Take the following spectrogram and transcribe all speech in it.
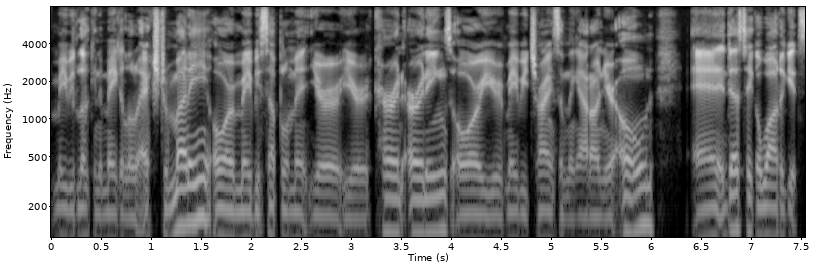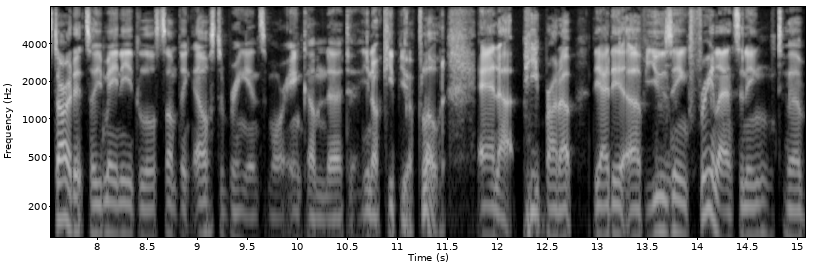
may be looking to make a little extra money or maybe supplement your your current earnings or you're maybe trying something out on your own and it does take a while to get started so you may need a little something else to bring in some more income to, to you know keep you afloat. And uh, pete brought up the idea of using freelancing to,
